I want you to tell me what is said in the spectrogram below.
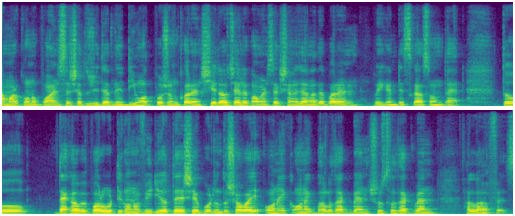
আমার কোনো পয়েন্টসের সাথে যদি আপনি দ্বিমত পোষণ করেন, সেটাও চাইলে কমেন্ট সেকশনে জানাতে পারেন। We can discuss on that তো দেখা হবে পরবর্তী কোনো ভিডিওতে সে পর্যন্ত সবাই অনেক অনেক ভালো থাকবেন, সুস্থ থাকবেন। আল্লাহ হাফেজ।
